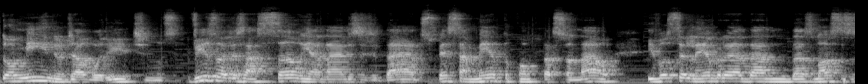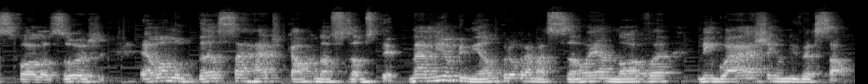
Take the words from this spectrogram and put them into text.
domínio de algoritmos, visualização e análise de dados, pensamento computacional, e você lembra da, das nossas escolas hoje, é uma mudança radical que nós precisamos ter. Na minha opinião, programação é a nova linguagem universal.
